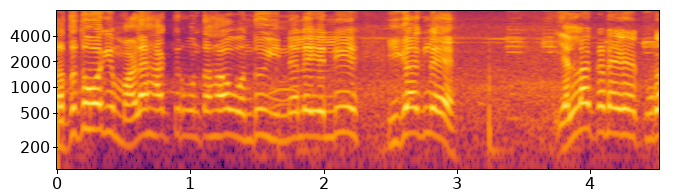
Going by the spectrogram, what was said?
ಸತತವಾಗಿ ಮಳೆ ಹಾಕ್ತಿರುವಂತಹ ಒಂದು ಹಿನ್ನೆಲೆಯಲ್ಲಿ ಈಗಾಗಲೇ ಎಲ್ಲ ಕಡೆ ಕೂಡ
